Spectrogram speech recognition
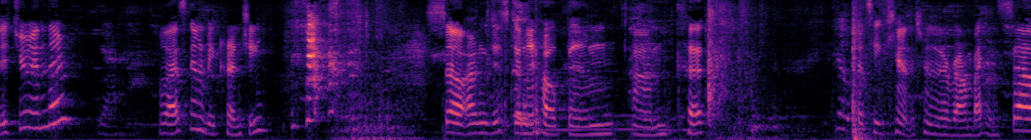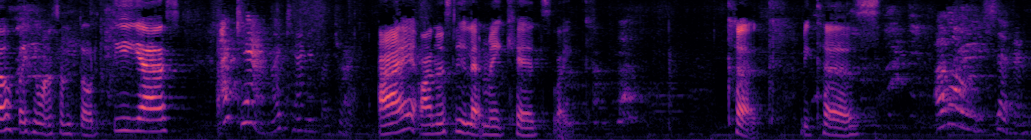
Did you in there? Yeah. Well, that's gonna be crunchy. So I'm just gonna help him um, cook because he can't turn it around by himself. But he wants some tortillas. I can. I can if I try. I honestly let my kids like cook because I'm already seven.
